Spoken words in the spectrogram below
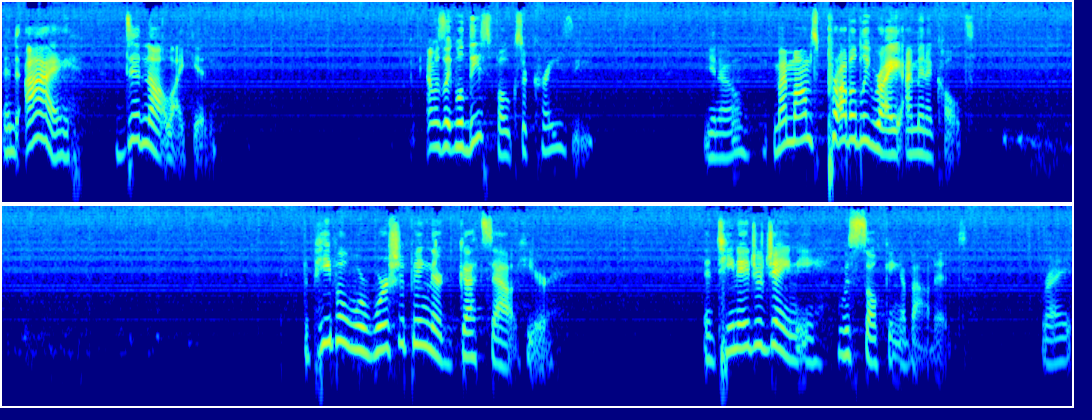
And I did not like it. I was like, well, these folks are crazy. You know, my mom's probably right. I'm in a cult. The people were worshiping their guts out here. And teenager Jamie was sulking about it, right?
